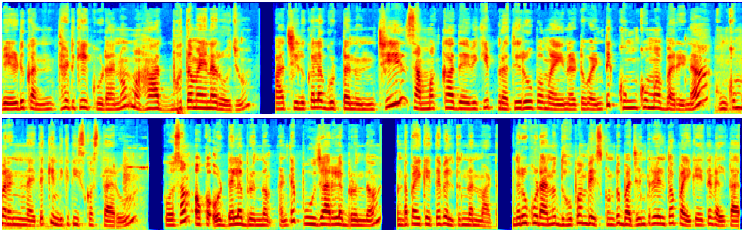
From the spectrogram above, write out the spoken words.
వేడుక అంతటికీ కూడాను మహా అద్భుతమైన రోజు. ఆ చిలుకల గుట్ట నుంచి సమ్మక్కాదేవికి ప్రతిరూపమైనటువంటి కుంకుమ భరిణ కుంకుమ భరిణను అయితే కిందికి తీసుకొస్తారు. కోసం ఒక ఒడ్డెల బృందం అంటే పూజారుల బృందం కొండపైకి అయితే వెళ్తుందన్నమాట. అందరూ కూడాను ధూపం వేసుకుంటూ భజంత్రీలతో పైకైతే వెళ్తారు.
